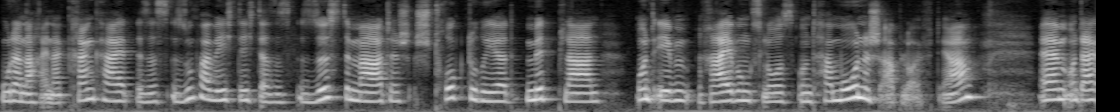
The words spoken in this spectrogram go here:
oder nach einer Krankheit ist es super wichtig, dass es systematisch, strukturiert, mit Plan und eben reibungslos und harmonisch abläuft. Ja? Ähm, und da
